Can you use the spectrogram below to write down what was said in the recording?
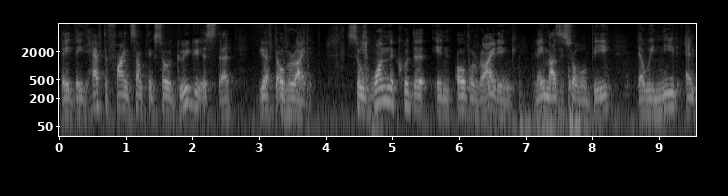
They, they have to find something so egregious that you have to override it. So one nakuda in overriding in Yisrael will be that we need an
